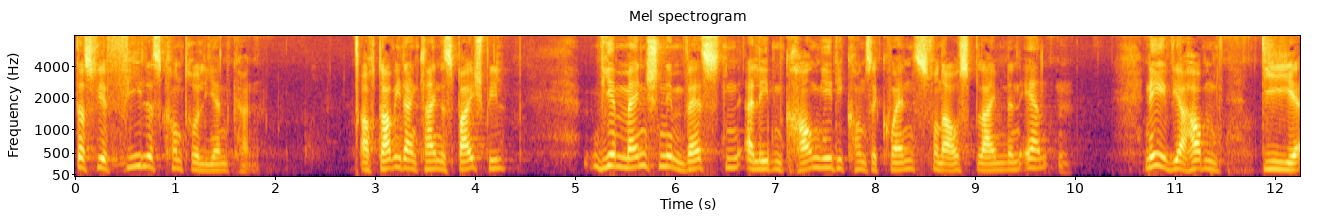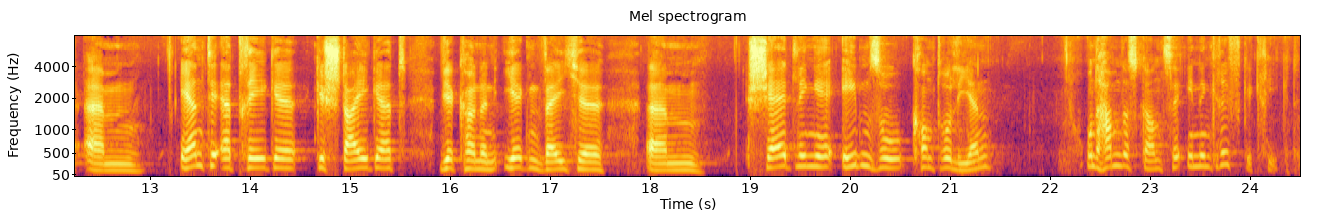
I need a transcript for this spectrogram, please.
dass wir vieles kontrollieren können. Auch da wieder ein kleines Beispiel. Wir Menschen im Westen erleben kaum je die Konsequenz von ausbleibenden Ernten. Nee, wir haben die ähm, Ernteerträge gesteigert, wir können irgendwelche ähm, Schädlinge ebenso kontrollieren und haben das Ganze in den Griff gekriegt.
